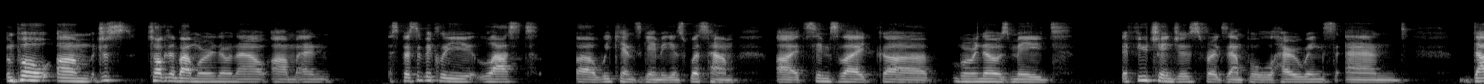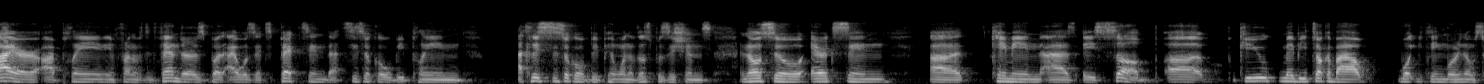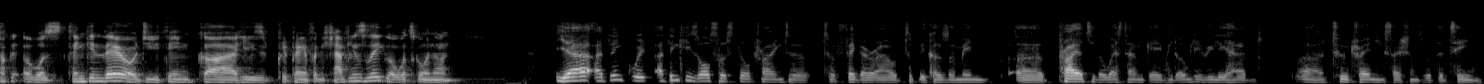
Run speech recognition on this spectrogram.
Mpo, um, just talking about Mourinho now, um, and specifically last uh, weekend's game against West Ham, uh, it seems like uh, has made a few changes. For example, Harry Winks and Dier are playing in front of the defenders, but I was expecting that Sissoko will be playing, at least Sissoko will be playing one of those positions. And also, Eriksen uh, came in as a sub. Uh, can you maybe talk about what you think Mourinho was, talking, uh, was thinking there, or do you think uh, he's preparing for the Champions League, or what's going on? Yeah, I think we. I think he's also still trying to to figure out because I mean, uh, prior to the West Ham game, he'd only really had uh, two training sessions with the team.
